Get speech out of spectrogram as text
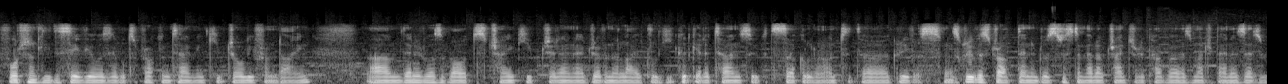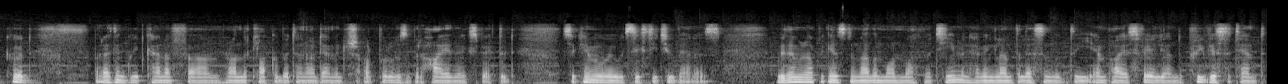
Fortunately, the Savior was able to proc in time and keep Jolee from dying. Um, then it was about trying to keep Jedi Knight Revan alive till he could get a turn so he could circle around to the Grievous. Once Grievous dropped, then it was just a matter of trying to recover as much banners as we could. But I think we'd kind of um, run the clock a bit and our damage output was a bit higher than expected. So came away with 62 banners. We then went up against another Mon Mothma team and having learned the lesson with the Empire's failure in the previous attempt,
